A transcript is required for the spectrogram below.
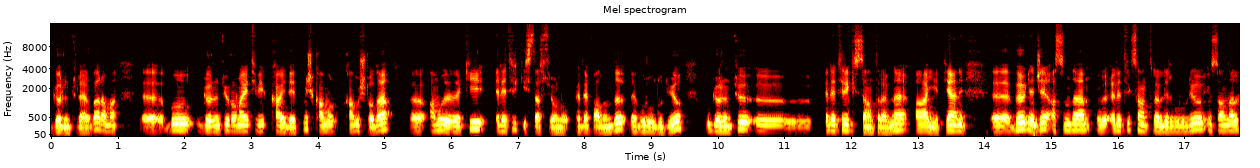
görüntüler var ama bu görüntüyü Ronay TV kaydetmiş. Kamu, e, elektrik istasyonu hedef alındı ve vuruldu diyor. Bu görüntü e, elektrik santraline ait. Yani e, böylece aslında e, elektrik santralleri vuruluyor, insanlar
